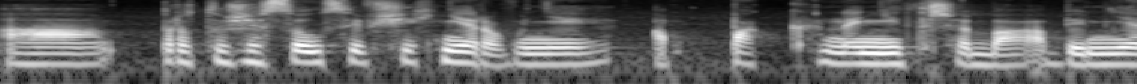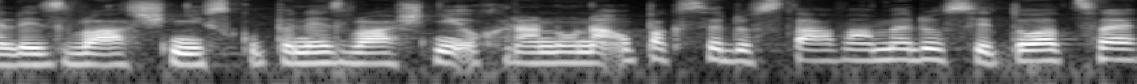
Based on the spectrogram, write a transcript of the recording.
A protože jsou si všichni rovni a pak není třeba, aby měli zvláštní skupiny, zvláštní ochranu. Naopak se dostáváme do situace,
